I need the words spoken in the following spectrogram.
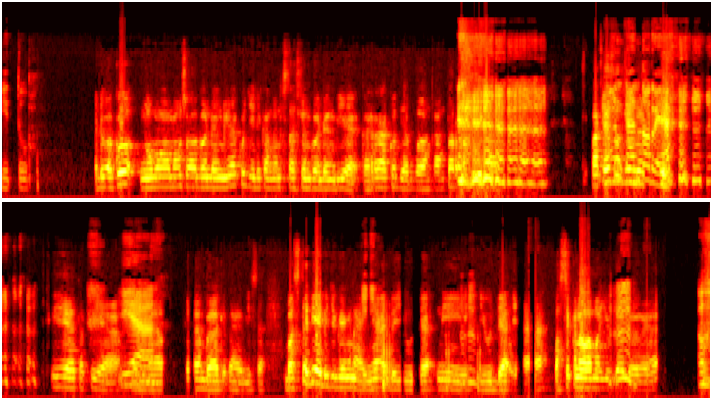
Gitu. Aduh, aku ngomong-ngomong soal Gondang Dia, aku jadi kangen stasiun Gondang Dia karena aku tiap pulang kantor pasti kan pakai kantor ya iya tapi ya yeah. kita mbak kita nggak bisa Bas tadi ada juga yang nanya iya. ada Yuda nih mm. Yuda ya pasti kenal sama Yuda mm. dong ya oh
